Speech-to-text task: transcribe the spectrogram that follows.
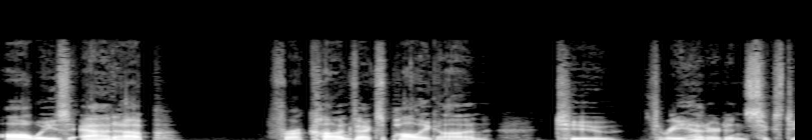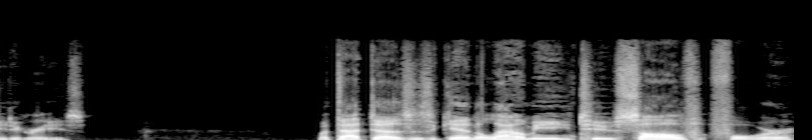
always add up for a convex polygon to 360 degrees. What that does is again allow me to solve for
